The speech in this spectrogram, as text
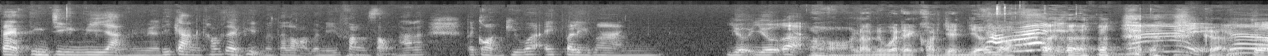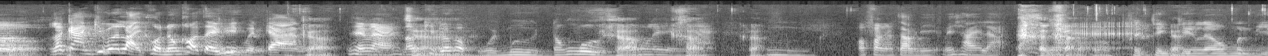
แต่จริง ๆ มีอย่างหนึ่งนะที่การเข้าใจผิดมาตลอดวันนี้ฟังสองท่านแล้วแต่ก่อนคิดว่าไอ้ปริมาณ เยอะๆอะอ๋อเรานึกว่าได้คอร์เย็นเยอะเนาะใช่ใช่ครับเออก็แล้วการคิดว่าหลายคนต้องเข้าใจผิดเหมือนกันครับใช่ไหมต้องใช่คิดว่าแบบโอ้ยหมื่นต้องหมื่นครับต้องอะไรอย่างครับเงี้ยครับอืมพอฟังอาจารย์นี้ไม่ใช่ละครับผมแต่จริง ๆ แล้วมันมี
